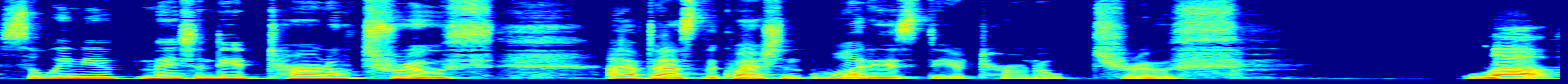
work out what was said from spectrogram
So when you mention the eternal truth, I have to ask the question, what is the eternal truth? Love.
